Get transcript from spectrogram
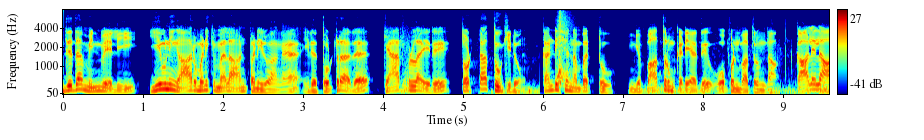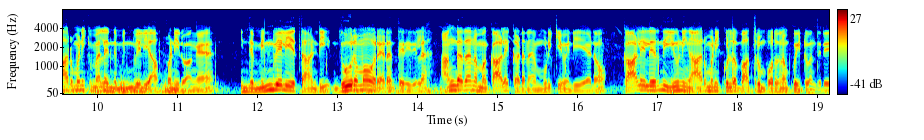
இதுதான் மின்வேலி. ஈவினிங் ஆறு மணிக்கு மேலே ஆன் பண்ணிடுவாங்க இதை தொட்றாத. கேர்ஃபுல்லாக இரு. தொட்டா தூக்கிடும். கண்டிஷன் நம்பர் டூ இங்கே பாத்ரூம் கிடையாது. ஓப்பன் பாத்ரூம் தான். காலையில் ஆறு மணிக்கு மேலே இந்த மின்வேலி ஆஃப் பண்ணிடுவாங்க இந்த மின்வெளியை தாண்டி தூரமாக ஒரு இடம் தெரியுதுல அங்கே தான் நம்ம காலை கடனை முடிக்க வேண்டிய இடம். காலையிலேருந்து ஈவினிங் ஆறு மணிக்குள்ளே பாத்ரூம் போகிறதுனா போயிட்டு வந்துடு.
